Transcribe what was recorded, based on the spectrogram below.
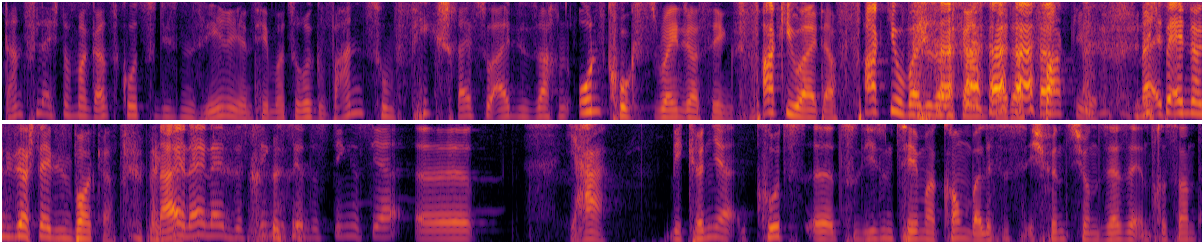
Dann vielleicht nochmal ganz kurz zu diesem Serienthema zurück. Wann zum Fick schreibst du all diese Sachen und guckst Stranger Things? Fuck you, Alter. Fuck you, weil du das kannst, Alter. Fuck you. Na, ich beende an dieser Stelle diesen Podcast. Nein, nein, nein, das Ding ist ja, das Ding ist ja, äh, ja, wir können ja kurz äh, zu diesem Thema kommen, weil es ist, ich finde es schon sehr, sehr interessant.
